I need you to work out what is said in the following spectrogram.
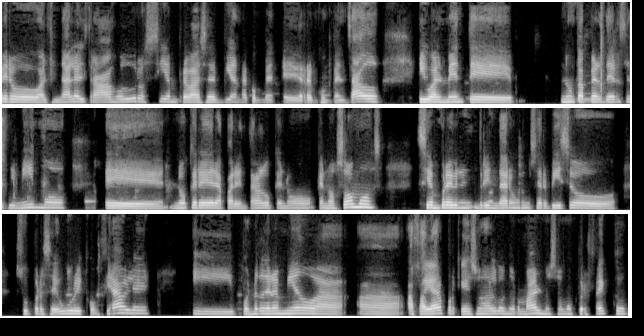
pero al final el trabajo duro siempre va a ser bien eh, recompensado. Igualmente, nunca perderse a sí mismo, eh, no querer aparentar algo que no, que no somos, siempre brindar un servicio súper seguro y confiable y pues no tener miedo a, a, fallar porque eso es algo normal, no somos perfectos.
